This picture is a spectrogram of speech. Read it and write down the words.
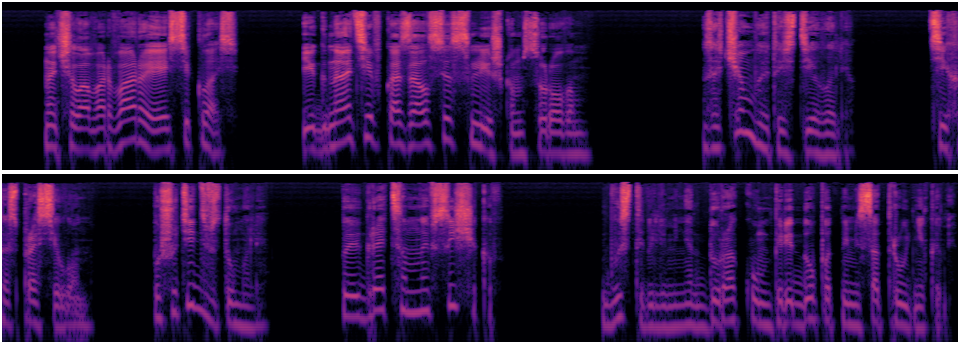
— начала Варвара и осеклась. Игнатьев казался слишком суровым. «Зачем вы это сделали?» — тихо спросил он. «Пошутить вздумали? Поиграть со мной в сыщиков?» Выставили меня дураком перед опытными сотрудниками.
